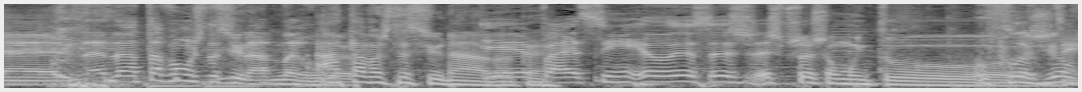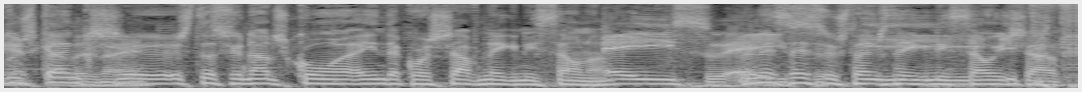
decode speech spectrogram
Ah, Estavam estacionados na rua. Ah, estava estacionado. E, ok. pá, assim, eu- essas- as pessoas são muito. O flagelo dos tanques é? eh, estacionados com, ainda com a chave na ignição, não é? É isso, é Eu nem isso. sei se os tanques têm ignição e chave,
